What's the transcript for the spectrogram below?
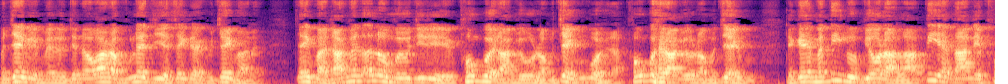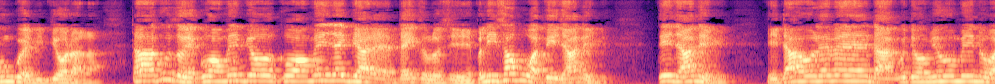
မကြိုက်ပေမဲ့လို့ကျွန်တော်ကတော့ဘူးလက်ကြီးရဲ့စိတ်ဓာတ်ကိုကြိုက်ပါတယ်ကြိုက်ပါဒါပေမဲ့အဲ့လိုမျိုးကြီးတွေဖုံးကွယ်တာမျိုးတော့မကြိုက်ဘူးပေါ့ဗျာဖုံးကွယ်တာမျိုးတော့မကြိုက်ဘူးတကယ်မသိလို့ပြောတာလားသိရသားနဲ့ဖုံးကွယ်ပြီးပြောတာလား ဒါအခုဆိုရင်ကိုအောင်မင်းပြောကိုအောင်မင်းရိုက်ပြတဲ့အတိုင်းဆိုလို့ရှိရင်ဗလီဆောက်ဖို့ကတေချာနေပြီတေးကြနေပြီဒီဒါကိုလည်းပဲဒါကိုကျော်မျိုးမင်းတို့က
